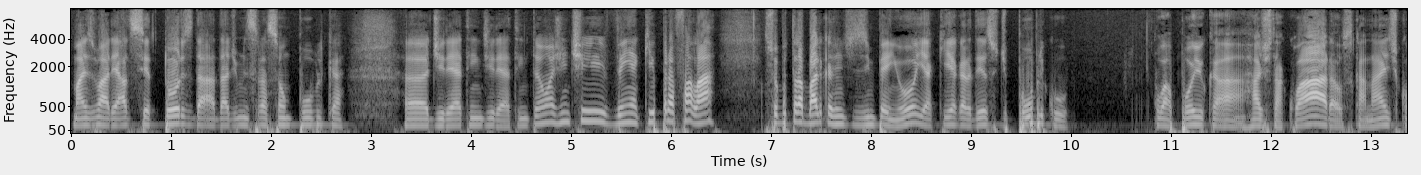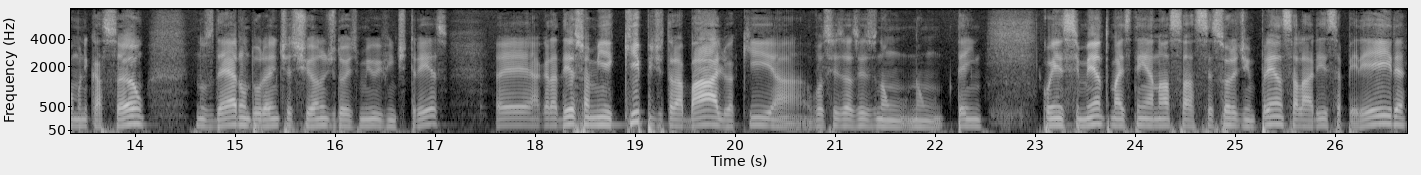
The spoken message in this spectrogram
mais variados setores da, da administração pública uh, direta e indireta. Então a gente vem aqui para falar sobre o trabalho que a gente desempenhou e aqui agradeço de público o apoio que a Rádio Taquara, os canais de comunicação nos deram durante este ano de 2023. É, agradeço a minha equipe de trabalho aqui, a, vocês às vezes não, não têm conhecimento, mas tem a nossa assessora de imprensa, Larissa Pereira,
